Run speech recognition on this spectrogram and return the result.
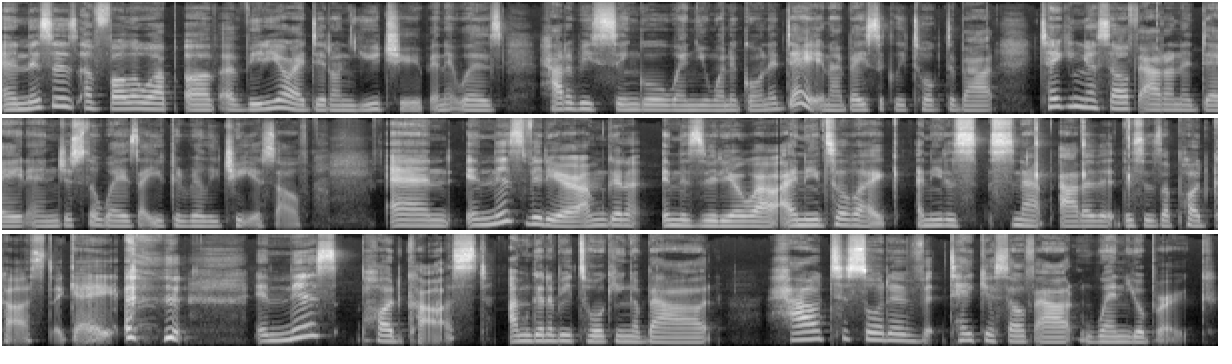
And this is a follow up of a video I did on YouTube, and it was how to be single when you want to go on a date. And I basically talked about taking yourself out on a date and just the ways that you could really treat yourself. And in this video, I'm gonna, in this video, wow, I need to like, I need to snap out of it. This is a podcast, okay? in this podcast, I'm gonna be talking about how to sort of take yourself out when you're broke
